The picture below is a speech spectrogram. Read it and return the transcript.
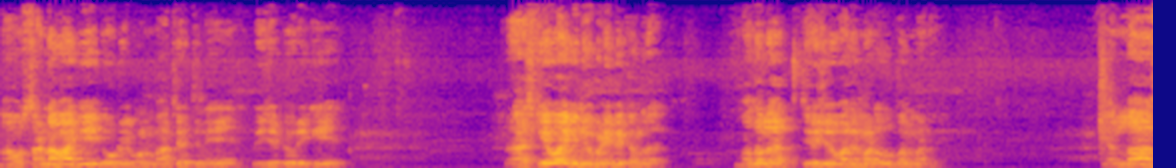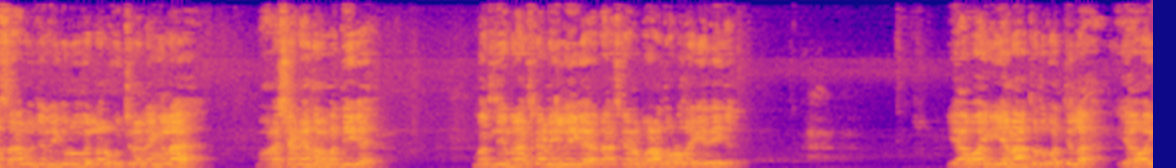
ನಾವು ಸಣ್ಣವಾಗಿ ಗೌಡ್ರಿಗೆ ಒಂದು ಮಾತು ಹೇಳ್ತೀನಿ ಬಿ ಜೆ ಪಿಯವರಿಗೆ ರಾಜಕೀಯವಾಗಿ ನೀವು ಬೆಳಿಬೇಕಂದ್ರೆ ಮೊದಲು ತೇಜೋವಾದ ಮಾಡೋದು ಬಂದ್ ಮಾಡಿರಿ. ಎಲ್ಲ ಸಾರ್ವಜನಿಕರು ಎಲ್ಲರೂ ಹುಚ್ಚಿರಂಗಿಲ್ಲ ಭಾಳ ಶಾಣೆ ಅದಾರ ಮಂದಿ ಈಗ. ಮೊದ್ಲಿನ ರಾಜಕಾರಣ ಇಲ್ಲ ಈಗ. ರಾಜಕಾರಣ ಭಾಳ ದೊಡ್ಡದಾಗಿದೆ ಈಗ. ಯಾವಾಗ ಏನಾಗ್ತದೆ ಗೊತ್ತಿಲ್ಲ. ಯಾವಾಗ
